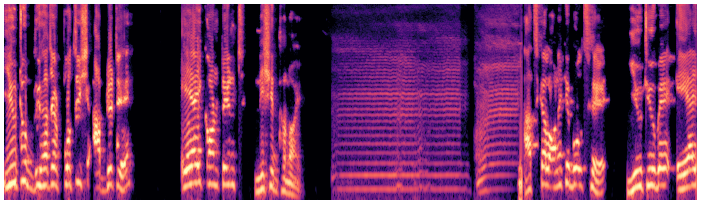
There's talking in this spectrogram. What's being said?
ইউটিউব দুই হাজার পঁচিশ আপডেটে এআই কন্টেন্ট নিষিদ্ধ নয়। আজকাল অনেকে বলছে ইউটিউবে এআই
